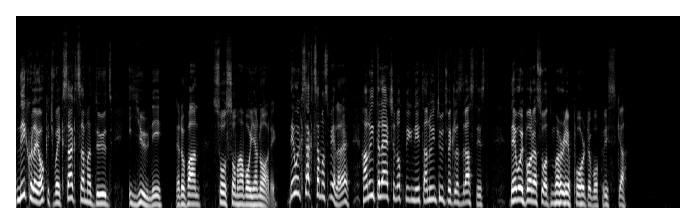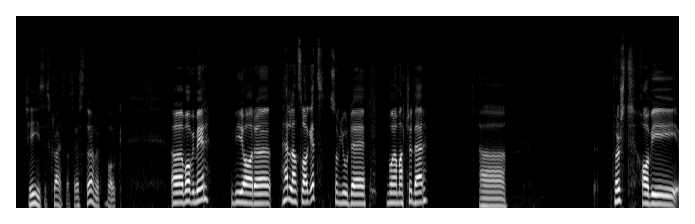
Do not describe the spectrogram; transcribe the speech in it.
Nikola Jokic var exakt samma dude i juni när de vann, så som han var i januari det var exakt samma spelare, han har inte lärt sig något nytt, han har inte utvecklats drastiskt. Det var ju bara så att Murray och Porter var friska. Jesus Christ alltså, jag stör mig för folk. Uh, Vad har vi mer? Vi har uh, herrlandslaget som gjorde några matcher där. Uh, Först har vi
